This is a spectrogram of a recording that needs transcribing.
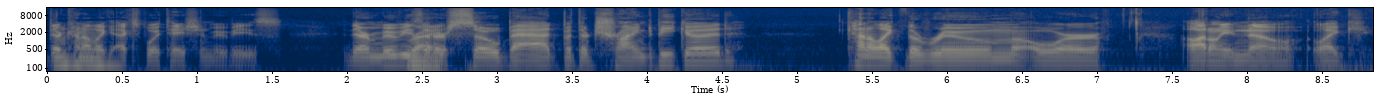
they're kind of Mhm. like exploitation movies. There are movies that are so bad, but they're trying to be good, kind of like The Room or oh, I don't even know, like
